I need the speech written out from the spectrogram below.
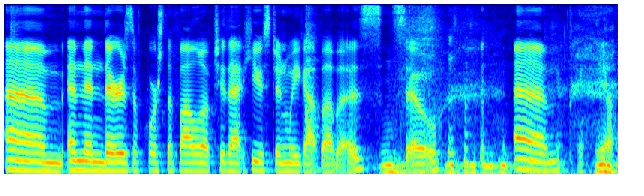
um and then there's of course the follow-up to that houston we got bubbas so um yeah.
